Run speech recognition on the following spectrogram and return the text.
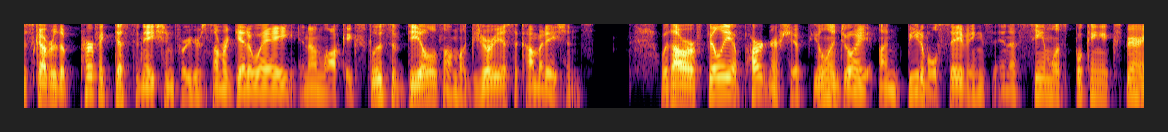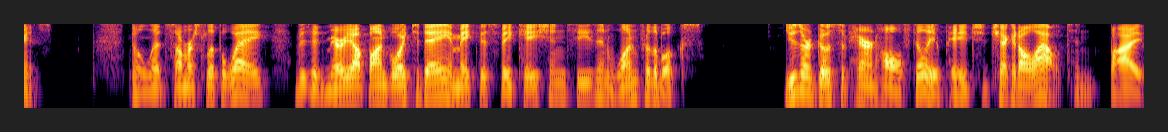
Discover the perfect destination for your summer getaway and unlock exclusive deals on luxurious accommodations. With our affiliate partnership, you'll enjoy unbeatable savings and a seamless booking experience. Don't let summer slip away. Visit Marriott Bonvoy today and make this vacation season one for the books. Use our Ghosts of Harrenhal affiliate page to check it all out and buy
